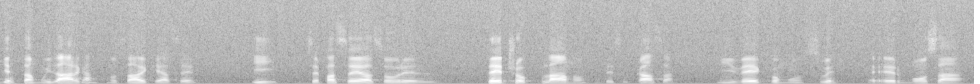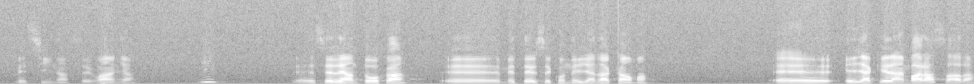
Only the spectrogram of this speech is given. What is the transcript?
siesta muy larga, no sabe qué hacer y se pasea sobre el techo plano de su casa y ve como su hermosa vecina se baña y eh, se le antoja eh, meterse con ella en la cama. Eh, ella queda embarazada.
